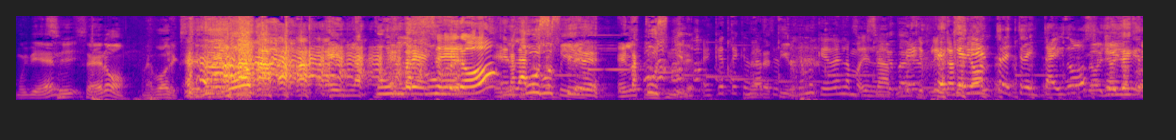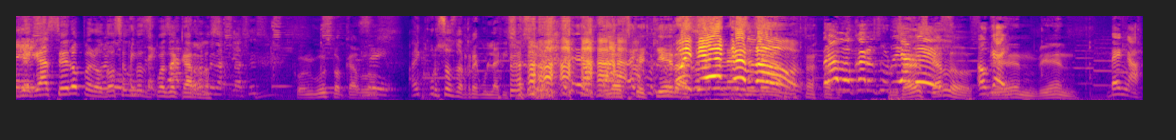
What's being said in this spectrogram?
muy bien. Sí. Cero. Me voy. Excelente. En la cumbre. ¿Cero? En la cúspide. En la cúspide. ¿En qué te quedaste? Yo me quedé en la, en la Me quedé multiplicación. entre 32. No, yo llegué, llegué a cero, pero luego dos segundos después de. Carlos. Con gusto, Carlos. Sí. Hay cursos de regularización. Los que quieras. Muy bien, Carlos. ¡Bravo, Carlos Urdiales! ¿Sabes, Carlos? Ok, Bien, bien. venga.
